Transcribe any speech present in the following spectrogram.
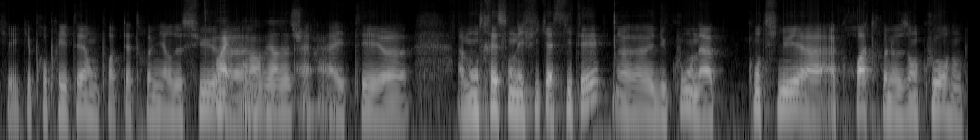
qui, est, propriétaire, on pourra peut-être revenir dessus, a, été a montré son efficacité. du coup, on a continué à, à croître nos encours. Donc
